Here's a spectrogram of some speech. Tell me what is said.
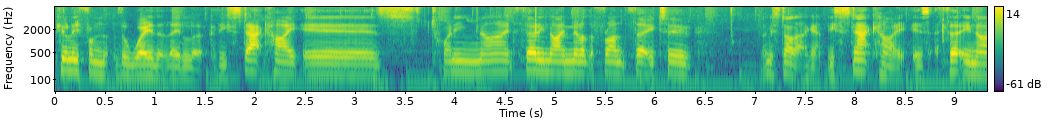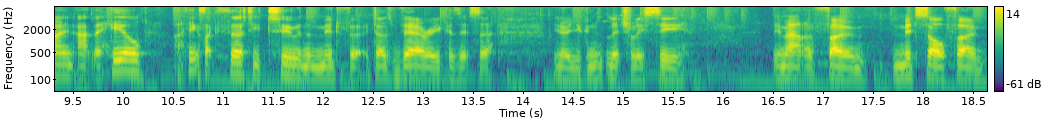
purely from the way that they look. The stack height is 29, 39 mil at the front, 32. Let me start that again. The stack height is 39 at the heel. I think it's like 32 in the midfoot. It does vary because it's a you know, you can literally see the amount of foam, midsole foam.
